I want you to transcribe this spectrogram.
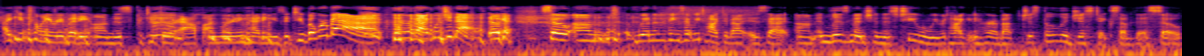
I keep telling everybody on this particular app I'm learning how to use it too, but we're back. We're back with Jeanette. Okay, so um, t- one of the things that we talked about is that, um, and Liz mentioned this too when we were talking to her about just the logistics of this. So,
